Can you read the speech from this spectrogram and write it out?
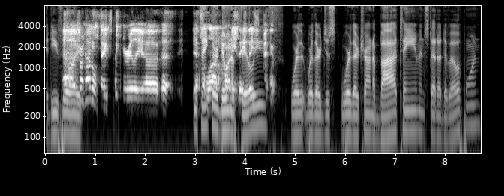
do you feel Uh, like I don't think so, really. Uh, that, you think they're doing a money they- they Phillies where where they're just where they're trying to buy a team instead of develop one?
